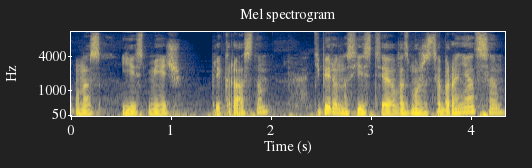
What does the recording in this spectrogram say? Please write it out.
у нас есть меч, прекрасно. Теперь у нас есть э, возможность обороняться.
